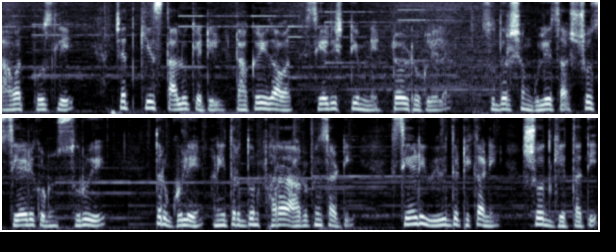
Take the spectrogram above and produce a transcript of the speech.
गावात पोहोचली. ज्यात केस तालुक्यातील टाकळी गावात सीआयडीची टीमने टळ ठोकलेला आहे. सुदर्शन गुलेचा शोध सीआयडीकडून सुरू आहे. तर गुले आणि इतर दोन फरार आरोपींसाठी सीआयडी विविध ठिकाणी शोध घेतात. ती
